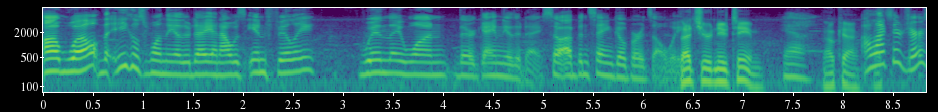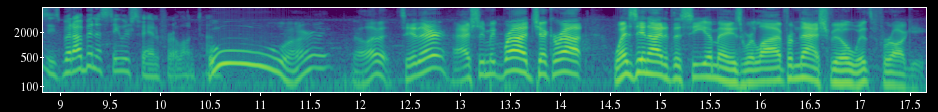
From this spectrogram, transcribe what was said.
Um, well, the Eagles won the other day, and I was in Philly when they won their game the other day. So I've been saying go birds all week. That's your new team. yeah. Okay. I like their jerseys, but I've been a Steelers fan for a long time. Ooh, all right. I love it. See you there. Ashley McBryde, check her out. Wednesday night at the CMAs. We're live from Nashville with Froggy.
